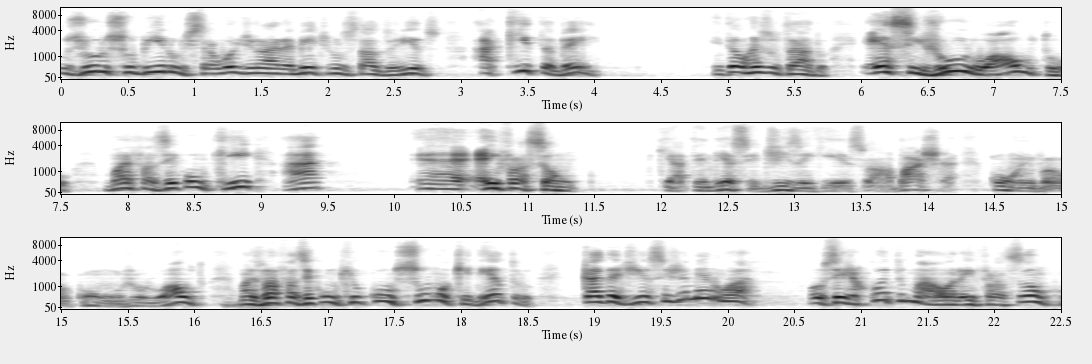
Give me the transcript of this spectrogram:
Os juros subiram extraordinariamente nos Estados Unidos, aqui também. Então, resultado: esse juro alto vai fazer com que a, é, a inflação, que a tendência dizem que isso abaixa com, com o juro alto, mas vai fazer com que o consumo aqui dentro cada dia seja menor. Ou seja, quanto maior a inflação,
